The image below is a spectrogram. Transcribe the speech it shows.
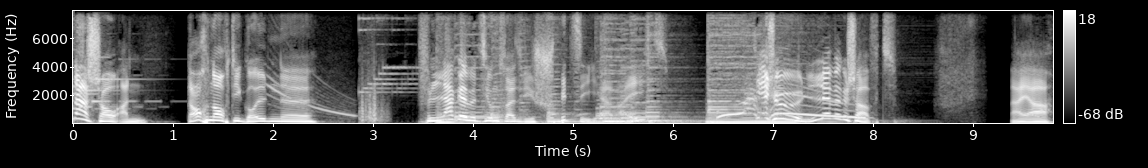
Na, schau an. Doch noch die goldene Flagge bzw. die Spitze hier erreicht. Sehr schön, Level geschafft. Naja,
